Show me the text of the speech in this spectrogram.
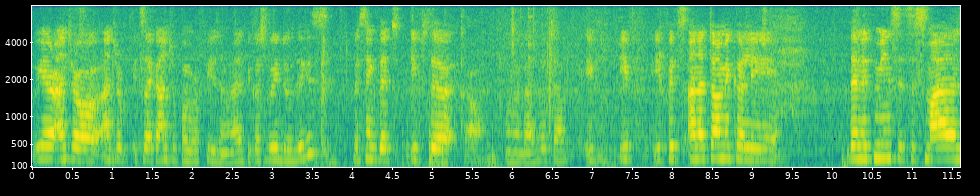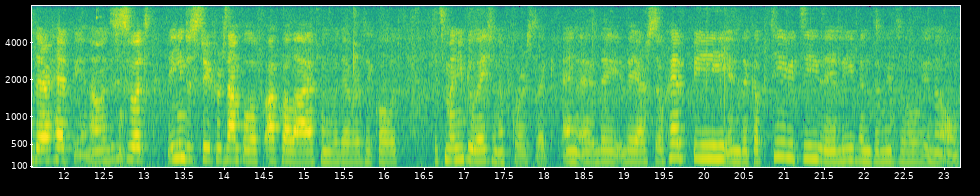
We are antro, antro it's like anthropomorphism, right? Because we do this, we think that if the oh my god, what's up? If if if it's anatomically then it means it's a smile and they're happy, you know. And this is what the industry, for example, of aqualife and whatever they call it, it's manipulation, of course. Like, and uh, they they are so happy in the captivity. They live in the little, you know,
